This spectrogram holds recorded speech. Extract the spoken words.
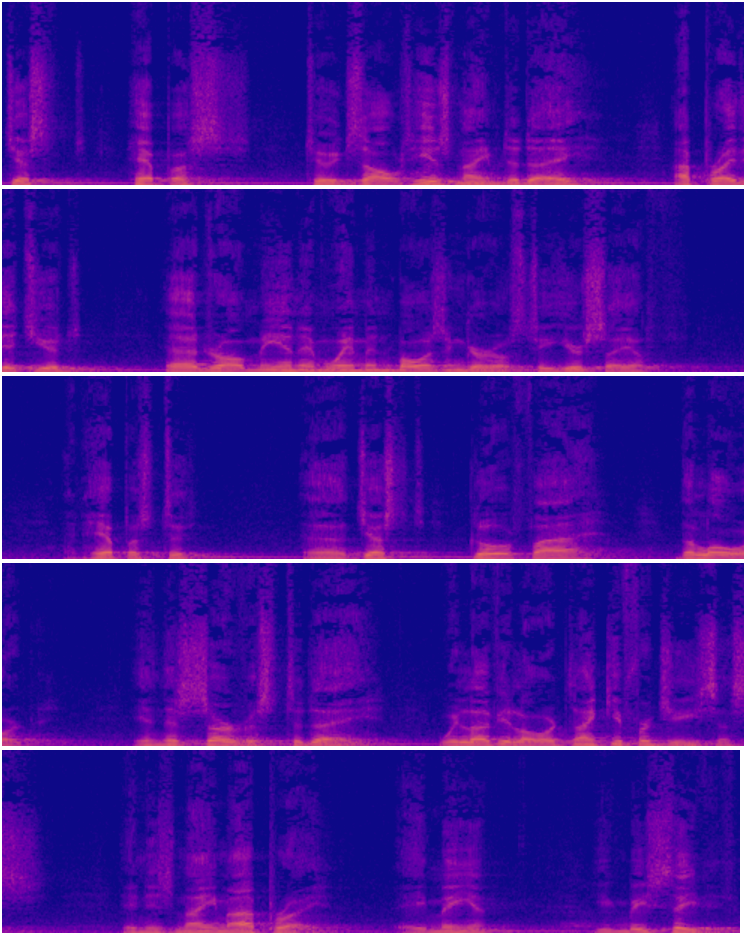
just help us to exalt his name today. I pray that you'd uh, draw men and women, boys and girls to yourself and help us to uh, just glorify the Lord in this service today. We love you, Lord. Thank you for Jesus. In his name I pray. Amen. You can be seated.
